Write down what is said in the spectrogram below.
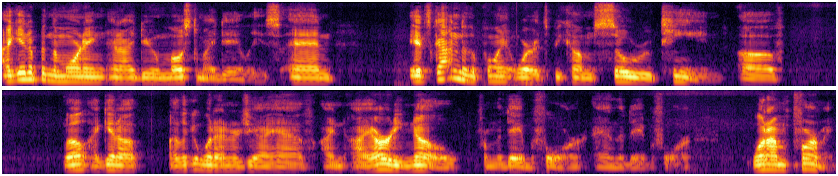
I get up in the morning and I do most of my dailies, and it's gotten to the point where it's become so routine. Of, well, I get up, I look at what energy I have. I I already know from the day before and the day before what I'm farming,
